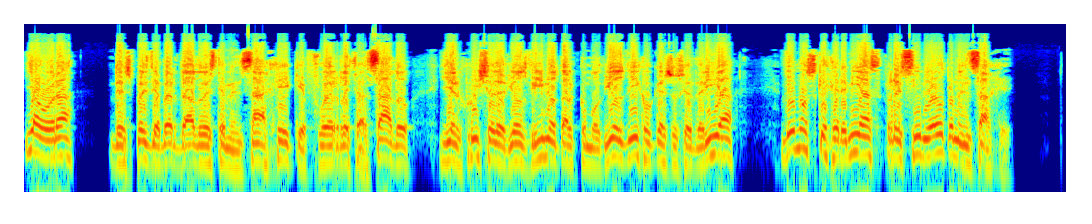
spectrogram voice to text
Y ahora Después de haber dado este mensaje que fue rechazado y el juicio de Dios vino tal como Dios dijo que sucedería, vemos que Jeremías recibe otro mensaje.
